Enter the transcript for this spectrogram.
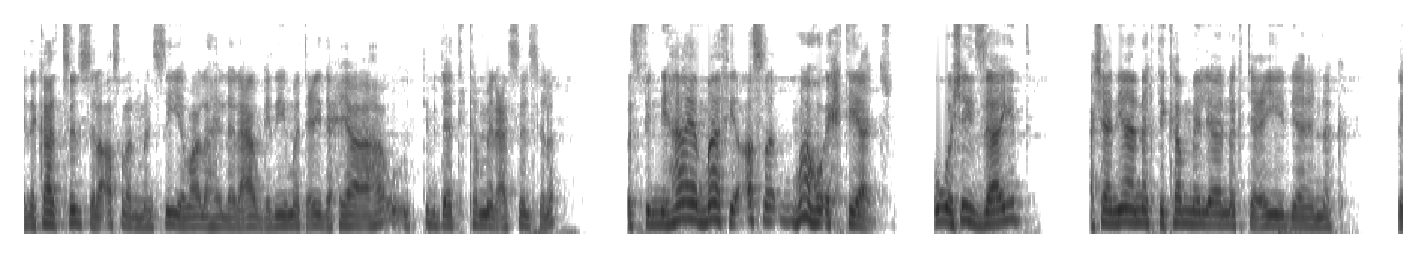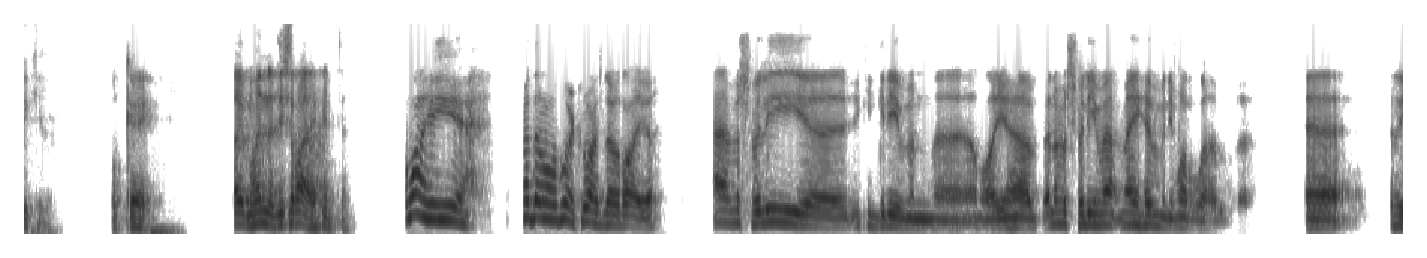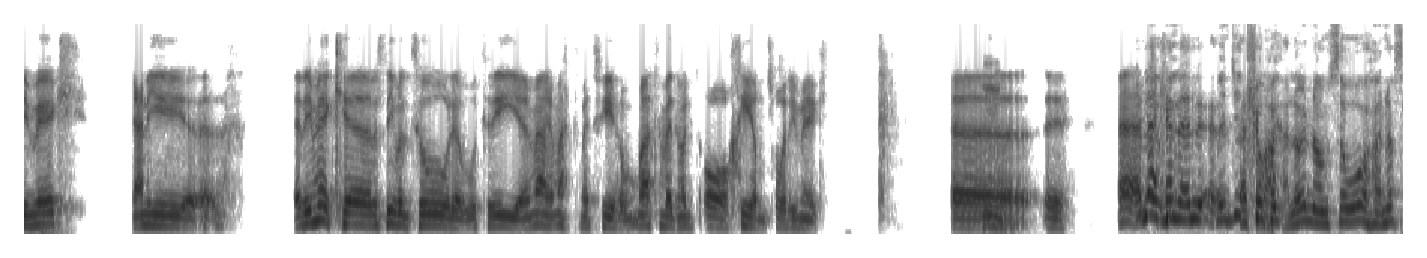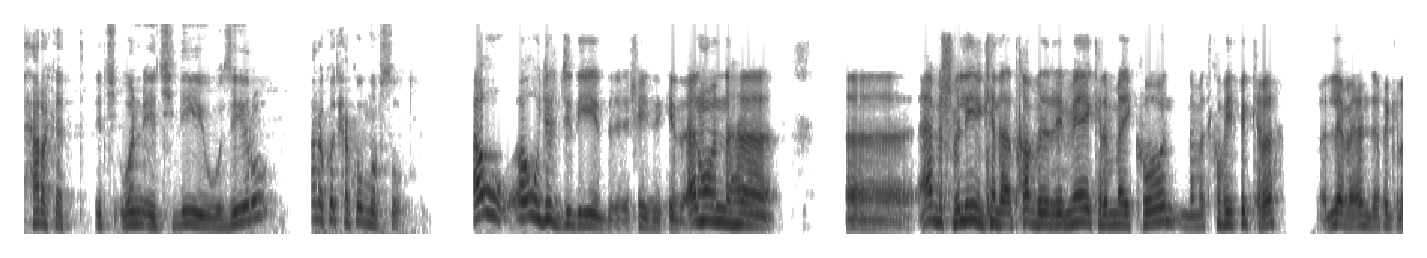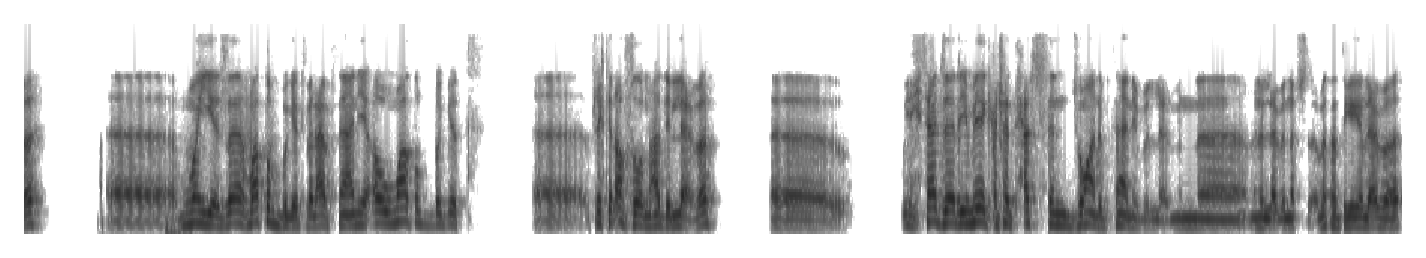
إذا كانت سلسلة أصلا منسية ما لها إلا ألعاب قديمة تعيد إحيائها وتبدأ تكمل على السلسلة. بس في النهاية ما في أصلا ما هو احتياج. هو شيء زايد عشان يا إنك تكمل يا إنك تعيد يا إنك زي كذا. okay. طيب مهند إيش رأيك أنت؟ والله هذا الموضوع كل واحد له رأيه. أنا بالنسبة لي آه، يمكن قريب من آه، رايها أنا بالنسبة لي ما, ما يهمني مرة آه، ال remake. يعني remake Resident Evil 2 و3 ما ما اهتمت فيهم ما اهتمت ما قلت أوه أخيرا نسوي remake. آه، إيه. آه، لكن من جد أشوف صراحة لو إنهم سووها نفس حركة 1 HD و Zero أنا كنت حكون مبسوط. أو أو جزء جديد شيء زي كذا. المهم إنها آه أنا بالنسبة لي يمكن أتقبل الريميك لما يكون لما تكون في فكرة اللعبة عندها فكرة آه مميزة ما طبقت في العاب ثانية أو ما طبقت بشكل أفضل من هذه اللعبة. آه ويحتاج remake عشان تحسن جوانب ثانية من آه من اللعبة نفسها. مثلا تلقى لعبه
